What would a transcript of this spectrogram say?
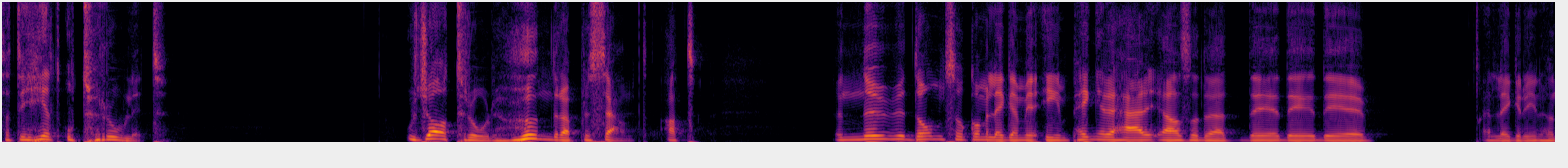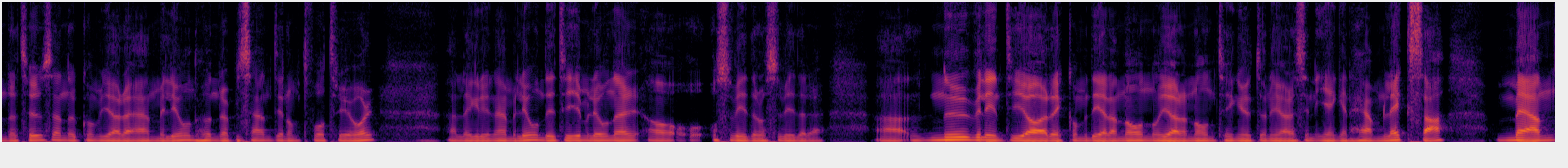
så att det är helt otroligt. Och jag tror 100% att nu, de som kommer lägga in pengar i det här, alltså det, det, det, det Lägger du in 100 000, då kommer du göra en miljon, 100 procent inom två, tre år. Lägger du in en miljon, det är 10 miljoner och, så vidare. och så vidare. Uh, nu vill inte jag rekommendera någon att göra någonting utan att göra sin egen hemläxa. Men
